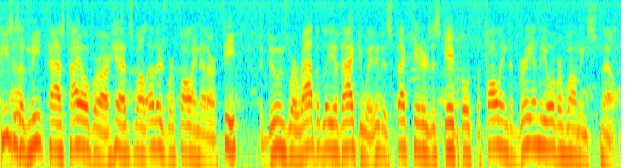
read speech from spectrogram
Pieces of meat passed high over our heads while others were falling at our feet. The dunes were rapidly evacuated as spectators escaped both the falling debris and the overwhelming smell.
